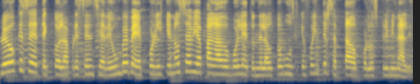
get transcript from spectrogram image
luego que se detectó la presencia de un bebé por el que no se había pagado boleto en el autobús que fue interceptado por los criminales.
